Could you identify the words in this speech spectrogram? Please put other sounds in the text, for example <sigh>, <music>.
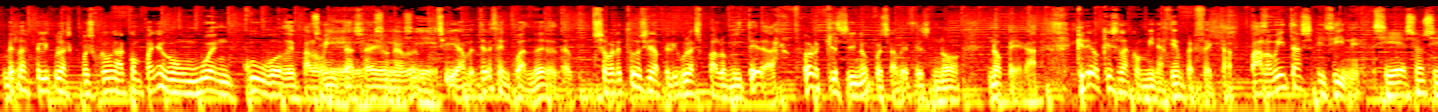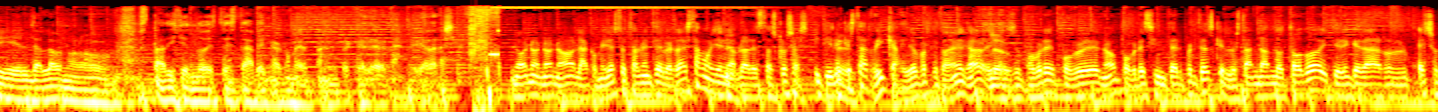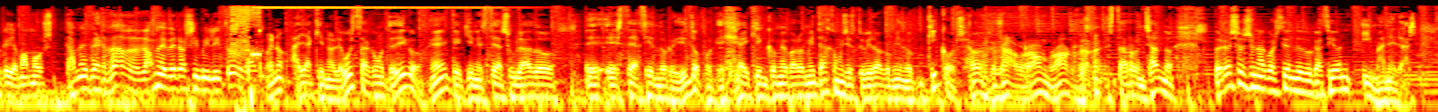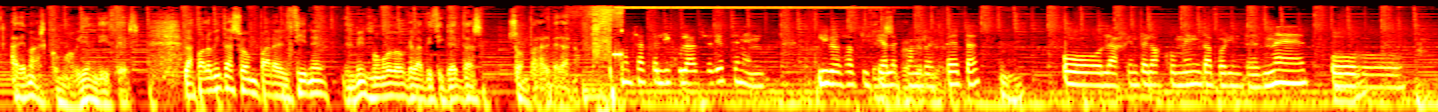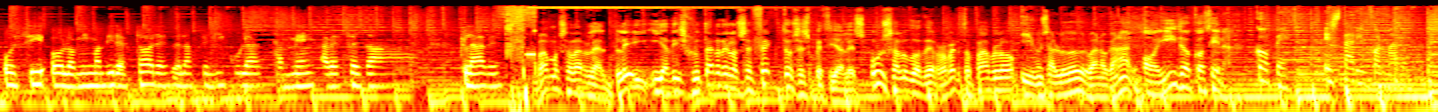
ver las películas pues con acompañado con un buen cubo de palomitas. Sí, ahí, sí, una- sí. sí, a- de vez en cuando. eh, Sobre todo si la película es palomitera, <laughs> porque si no, pues a veces no, no pega. Creo que es la combinación perfecta. Palomitas y cine. Sí, eso sí, el de al lado no lo está diciendo, este está, venga a comer, porque de verdad, voy a dar así. No, no, no, no, la comida es totalmente de verdad. Está muy bien hablar de estas cosas y tiene Sí. que estar rica, yo porque también, claro, Claro. es pobre, pobre, ¿no? Pobres intérpretes que lo están dando todo y tienen que dar eso que llamamos, dame verdad, dame verosimilitud. dame-". Bueno, hay a quien no le gusta, como te digo, ¿eh? que quien esté a su lado eh, esté haciendo ruidito, porque <laughs> hay quien come palomitas como si estuviera comiendo kikos, ¿sabes? <laughs> Está ronchando. Pero eso es una cuestión de educación y maneras. Además, como bien dices, las palomitas son para el cine del mismo modo que las bicicletas son para el verano. Muchas películas o series tienen libros oficiales con recetas o la gente las comenta por internet o, o, sí, o los mismos directores de las películas también a veces dan claves. Vamos a darle al play y a disfrutar de los efectos especiales. Un saludo de Roberto Pablo. Y un saludo de Urbano Canal. Oído Cocina. Cope, estar informado.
